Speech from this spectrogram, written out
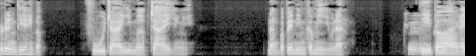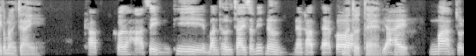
เรื่องที่ให้แบบฟูใจอิ่มเอิบใจอย่างนี้ หนังประเภทนี้มันก็มีอยู่นะคือที่เป็นก็ทางให้กำลังใจครับ ก็หาสิ่งที่บันเทิงใจสักนิดนึงนะครับ แต่ก็มาทดแทนอย่าให้มากจน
